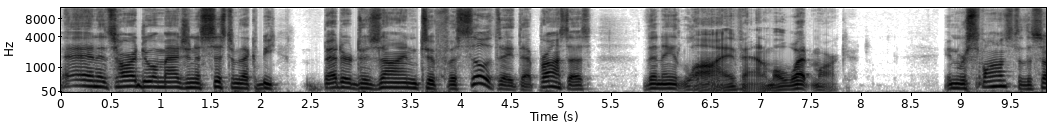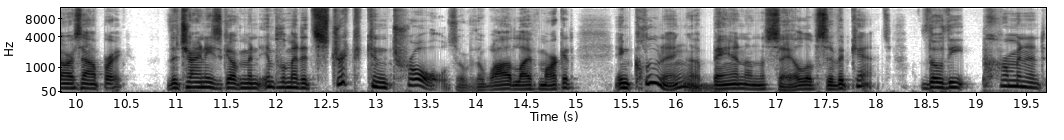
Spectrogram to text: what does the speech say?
And it's hard to imagine a system that could be better designed to facilitate that process than a live animal wet market. In response to the SARS outbreak, the Chinese government implemented strict controls over the wildlife market, including a ban on the sale of civet cats though the permanent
